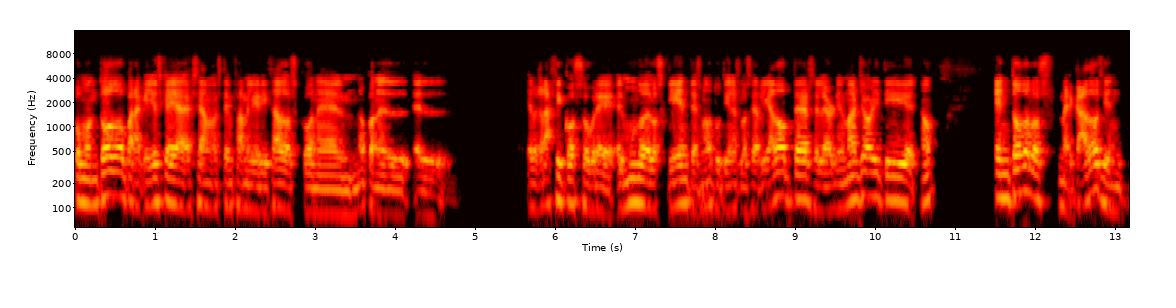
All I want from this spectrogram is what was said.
como en todo, para aquellos que ya estén familiarizados con el, ¿no? con el el gráfico sobre el mundo de los clientes, ¿no? Tú tienes los early adopters, el early majority, ¿no? En todos los mercados y en,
